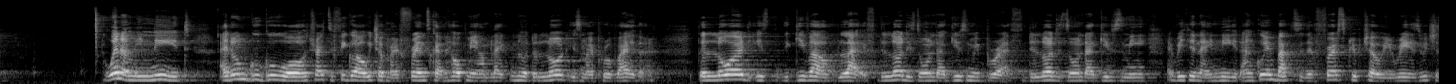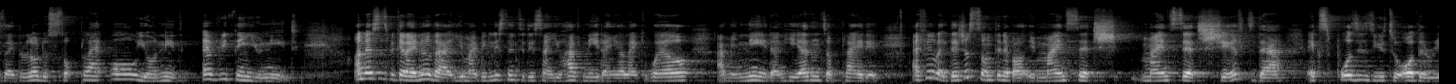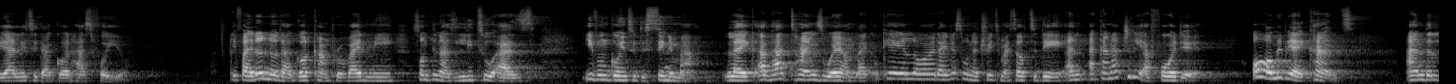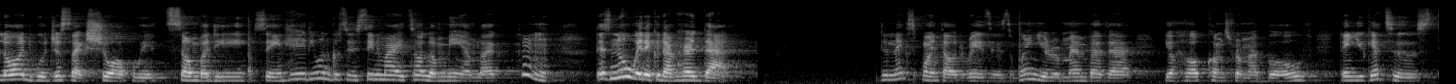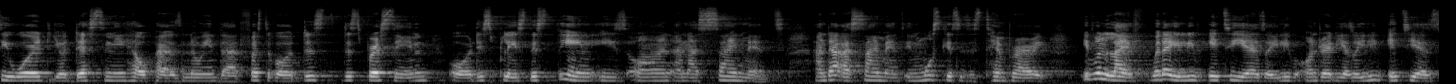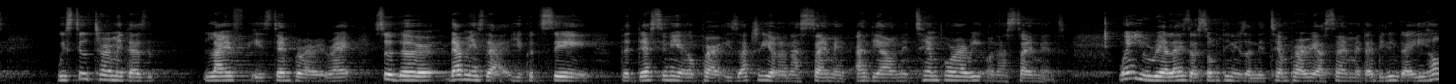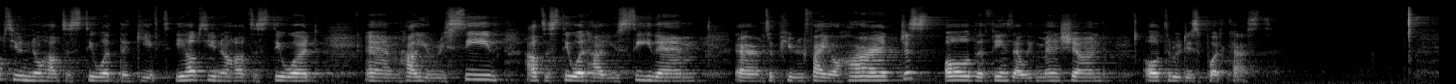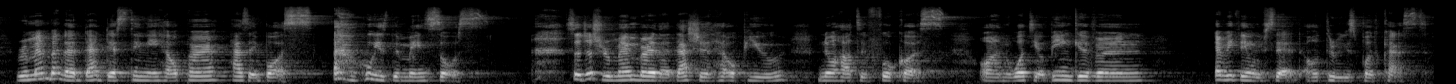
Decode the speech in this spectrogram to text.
when I'm in need, I don't Google or try to figure out which of my friends can help me. I'm like, no, the Lord is my provider. The Lord is the giver of life. The Lord is the one that gives me breath. The Lord is the one that gives me everything I need. And going back to the first scripture we raised, which is like the Lord will supply all your needs, everything you need. Honestly speaking, I know that you might be listening to this and you have need and you're like, well, I'm in need and he hasn't supplied it. I feel like there's just something about a mindset sh- mindset shift that exposes you to all the reality that God has for you if I don't know that God can provide me something as little as even going to the cinema, like I've had times where I'm like, okay, Lord, I just want to treat myself today, and I can actually afford it, or maybe I can't. And the Lord will just like show up with somebody saying, Hey, do you want to go to the cinema? It's all on me. I'm like, Hmm, there's no way they could have heard that. The next point I would raise is when you remember that your help comes from above, then you get to steward your destiny helpers, knowing that first of all, this this person or this place, this thing is on an assignment, and that assignment in most cases is temporary. Even life, whether you live 80 years or you live 100 years or you live 8 years, we still term it as life is temporary, right? So the that means that you could say the destiny helper is actually on an assignment and they are on a temporary on assignment when you realize that something is on a temporary assignment, I believe that it helps you know how to steward the gift. It helps you know how to steward um, how you receive, how to steward how you see them, um, to purify your heart, just all the things that we've mentioned all through this podcast. Remember that that destiny helper has a boss who is the main source. So just remember that that should help you know how to focus on what you're being given, everything we've said all through this podcast.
